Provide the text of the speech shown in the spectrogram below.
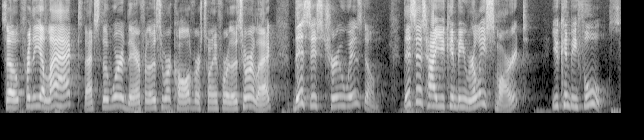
So for the elect, that's the word there, for those who are called, verse 24, those who are elect, this is true wisdom. This is how you can be really smart. You can be fools.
